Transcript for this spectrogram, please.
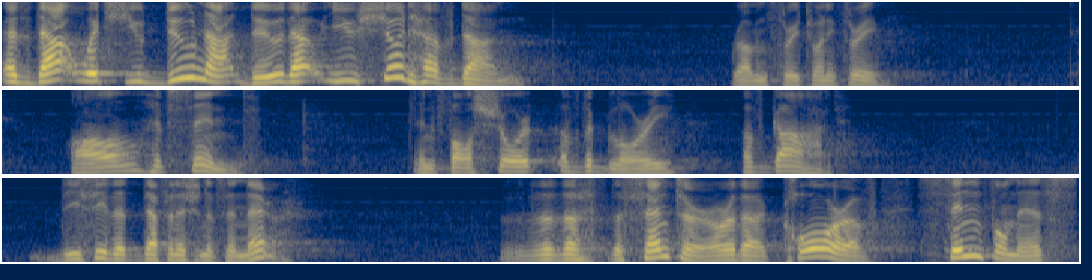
as that which you do not do that you should have done. Romans 3:23. All have sinned and fall short of the glory of God. Do you see the definition of sin there? The, the, the center or the core of sinfulness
